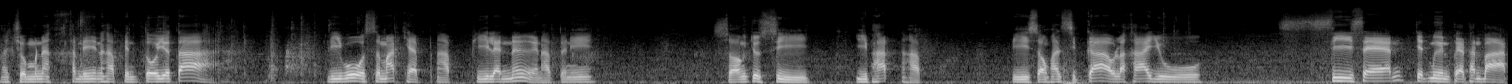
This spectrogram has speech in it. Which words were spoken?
มาชมนะคันนี้นะครับเป็น Toyota r e v o Smart Cap นะครับ P Lanner นะครับตัวนี้ 2.4 e p a s นะครับ ปี 2019 ราคาอยู่ 478,000 บาท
